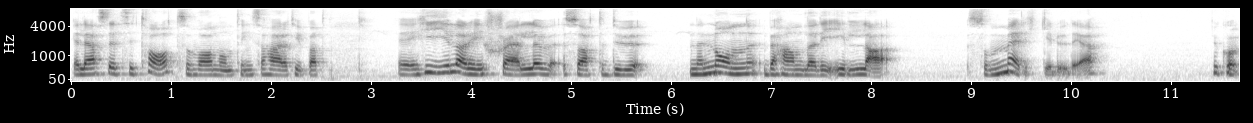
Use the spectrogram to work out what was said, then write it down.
Jag läste ett citat som var någonting så här typ att eh, hila dig själv så att du när någon behandlar dig illa så märker du det. Nu kommer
